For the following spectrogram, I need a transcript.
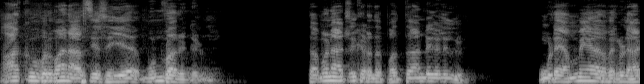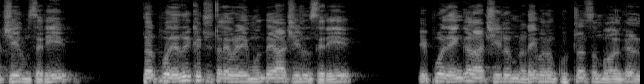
ஆக்கப்பூர்வமான அரசியல் செய்ய முன்வாருங்கள் தமிழ்நாட்டில் கடந்த பத்து ஆண்டுகளில் உங்களுடைய அம்மையார் அவர்களுடைய ஆட்சியிலும் சரி தற்போது எதிர்க்கட்சி தலைவருடைய முந்தைய ஆட்சியிலும் சரி இப்போது எங்கள் ஆட்சியிலும் நடைபெறும் குற்ற சம்பவங்கள்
